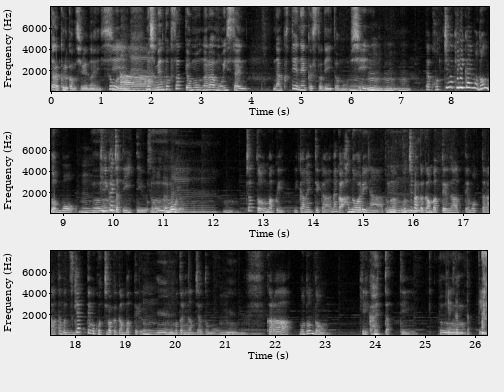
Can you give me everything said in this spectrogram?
たら来るかもしれないしもし面倒くさって思うならもう一切なくてネクストでいいと思うし、こっちの切り替えもどんどんもううん。切り替えちゃっていいっていうそうだね。思うよ。ねうん。ちょっとうまくいいかないっていうかなんか反応悪いなとか、うん。こっちばっか頑張ってるなって思ったら多分付き合ってもこっちばっか頑張ってるうん。ことになっちゃうと思う、うん。からもうどんどん切り替えちゃっていい。うん。切り替ったってい う。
